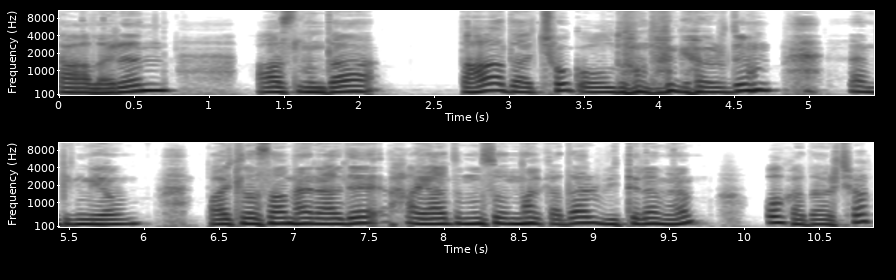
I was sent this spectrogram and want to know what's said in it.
dağların aslında daha da çok olduğunu gördüm. Ben bilmiyorum. Başlasam herhalde hayatımın sonuna kadar bitiremem. O kadar çok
